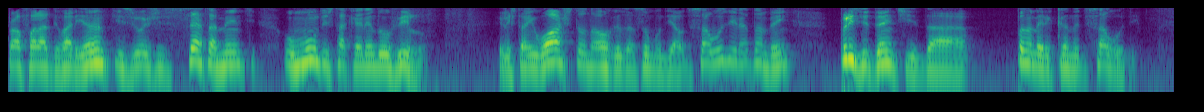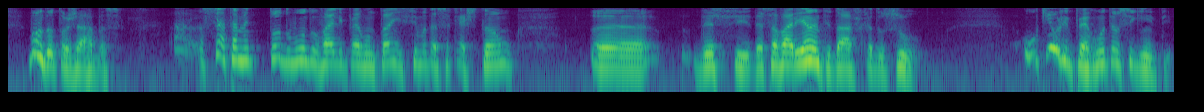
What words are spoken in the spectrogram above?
para falar de variantes, e hoje certamente o mundo está querendo ouvi-lo. Ele está em Washington, na Organização Mundial de Saúde, e ele é também presidente da Pan-Americana de Saúde. Bom, doutor Jarbas, ah, certamente todo mundo vai lhe perguntar em cima dessa questão uh, desse, dessa variante da África do Sul. O que eu lhe pergunto é o seguinte:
